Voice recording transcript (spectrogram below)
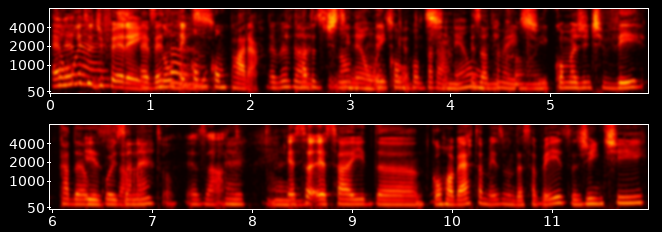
É são muito diferentes. É não tem como comparar. é verdade. Cada destino não é tem único. como Cada comparar. destino é único. Exatamente. E como a gente vê cada coisa, né? Exato, Exato. É. Essa, essa ida com Roberta mesmo, dessa vez, a gente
